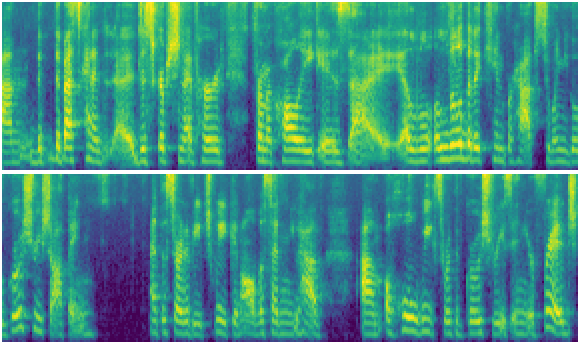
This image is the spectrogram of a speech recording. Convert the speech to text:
um, the, the, best kind of uh, description I've heard from a colleague is uh, a, l- a little bit akin perhaps to when you go grocery shopping at the start of each week, and all of a sudden you have um, a whole week's worth of groceries in your fridge.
